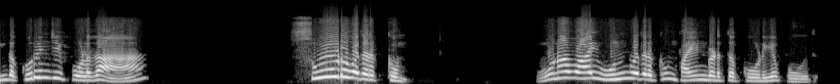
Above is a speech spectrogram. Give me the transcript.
இந்த குறிஞ்சி பூலதான் சூடுவதற்கும் உணவாய் உண்வதற்கும் பயன்படுத்தக்கூடிய பூ இது.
